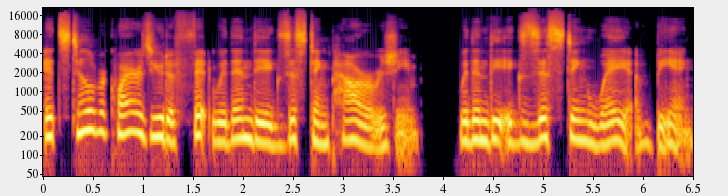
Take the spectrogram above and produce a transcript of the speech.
it still requires you to fit within the existing power regime, within the existing way of being.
